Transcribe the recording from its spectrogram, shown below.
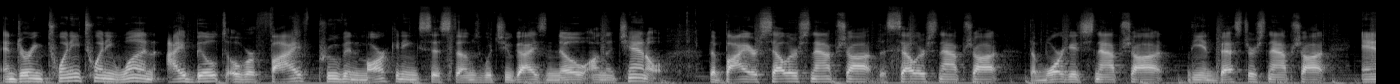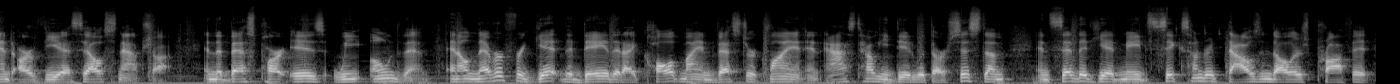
And during 2021, I built over five proven marketing systems, which you guys know on the channel. The buyer seller snapshot, the seller snapshot, the mortgage snapshot, the investor snapshot, and our VSL snapshot. And the best part is we owned them. And I'll never forget the day that I called my investor client and asked how he did with our system and said that he had made $600,000 profit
